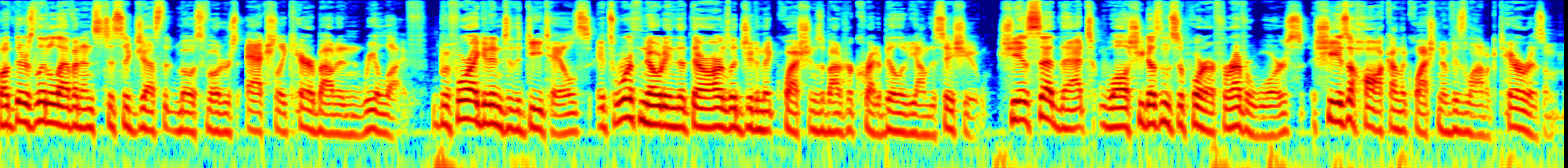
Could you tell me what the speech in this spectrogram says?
but there's little evidence to suggest that most voters actually care about it in real life. Before I get into the details, it's worth noting that there are legitimate questions about her credibility on this issue. She has said that, while she doesn't support our forever wars, she is a hawk on the question of Islamic terrorism.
